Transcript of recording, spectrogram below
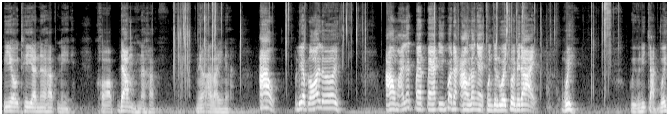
เปียวเทียนนะครับ นี่ ขอบดำนะครับ เนื้ออะไรเนี่ยอ้าวเรียบร้อยเลย เอาหมายเลขแปดแปดอีกว่าได้เอาแล้วไง คนจะรวยช่วยไม่ได้อุ้ยอุ้ยวันนี้จัดเว้ย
